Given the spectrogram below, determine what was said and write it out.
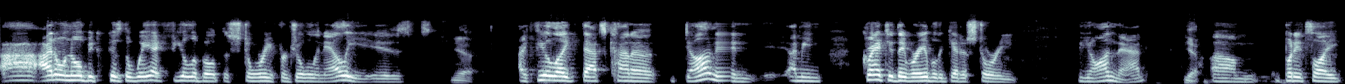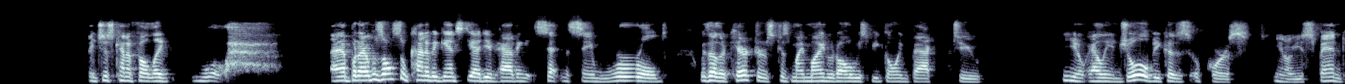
ah, I don't know, because the way I feel about the story for Joel and Ellie is Yeah. I feel like that's kind of done. And I mean, granted, they were able to get a story beyond that. Yeah. Um, but it's like, it just kind of felt like, well, uh, but I was also kind of against the idea of having it set in the same world with other characters because my mind would always be going back to, you know, Ellie and Joel because, of course, you know, you spend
